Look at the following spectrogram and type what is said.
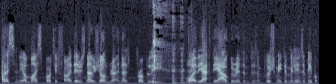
personally, on my Spotify, there is no genre, and that's probably why the the algorithm doesn't push me to millions of people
